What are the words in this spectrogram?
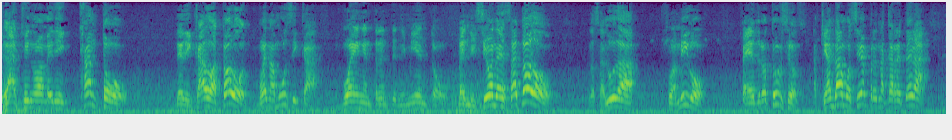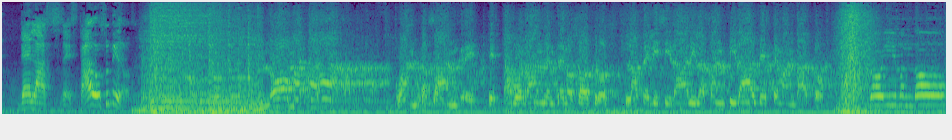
Latinoamericanto, dedicado a todos. Buena música, buen entretenimiento. Bendiciones a todos. Los saluda su amigo Pedro Turcios. Aquí andamos siempre en la carretera de los Estados Unidos. No matará cuánta sangre está borrando entre nosotros la felicidad y la santidad de este mandato. So even though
